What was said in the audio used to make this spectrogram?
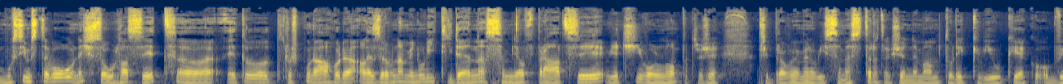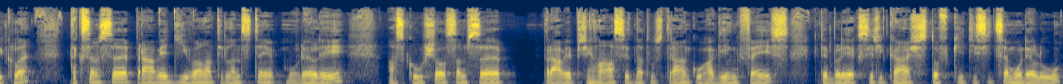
Musím s tebou než souhlasit, eh, je to trošku náhoda, ale zrovna minulý týden jsem měl v práci větší volno, protože připravujeme nový semestr, takže nemám tolik výuky jako obvykle. Tak jsem se právě díval na tyhle ty modely a zkoušel jsem se právě přihlásit na tu stránku Hugging Face, kde byly, jak si říkáš, stovky tisíce modelů,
